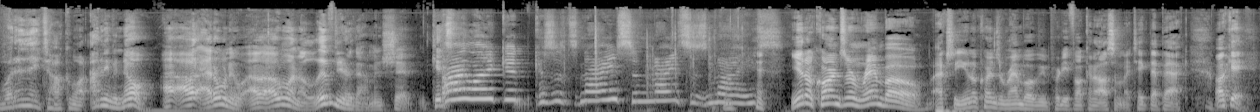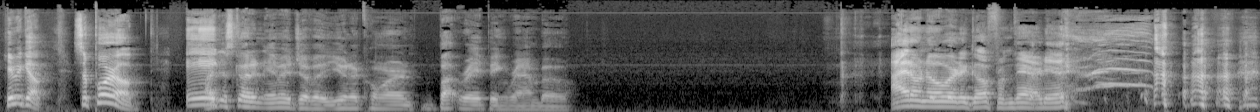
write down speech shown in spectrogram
what are they talking about? I don't even know. I, I, I don't know. I, I don't want to live near them and shit. Kids, I like it because it's nice and nice is nice. Unicorns and Rambo. Actually, unicorns and Rambo would be pretty fucking awesome. I take that back. Okay, here we go. Sapporo. A I just got an image of a unicorn butt raping Rambo. I don't know where to go from there, dude.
